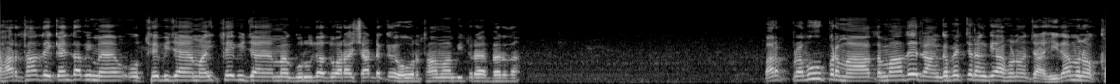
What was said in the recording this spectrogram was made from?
ਹਰ ਥਾਂ ਤੇ ਕਹਿੰਦਾ ਵੀ ਮੈਂ ਉੱਥੇ ਵੀ ਜਾਇਆ, ਮੈਂ ਇੱਥੇ ਵੀ ਜਾਇਆ, ਮੈਂ ਗੁਰੂ ਦਾ ਦੁਆਰਾ ਛੱਡ ਕੇ ਹੋਰ ਥਾਵਾਂ ਵੀ ਤੁਰਿਆ ਫਿਰਦਾ। ਪਰ ਪ੍ਰਭੂ ਪਰਮਾਤਮਾ ਦੇ ਰੰਗ ਵਿੱਚ ਰੰਗਿਆ ਹੋਣਾ ਚਾਹੀਦਾ ਮਨੁੱਖ।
